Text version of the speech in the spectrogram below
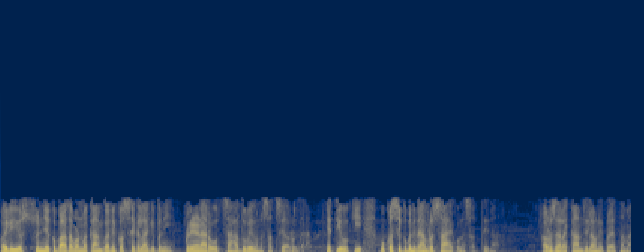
अहिले यो शून्यको वातावरणमा काम गर्ने कसैका लागि पनि प्रेरणा र उत्साह दुवै हुन सक्छ अरूजा। यति हो कि ऊ कसैको पनि राम्रो सहायक हुन सक्दैन। अरूजालाई काम दिलाउने प्रयत्नमा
